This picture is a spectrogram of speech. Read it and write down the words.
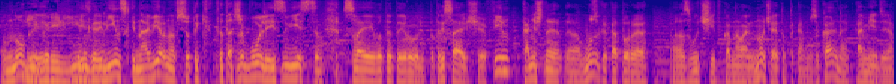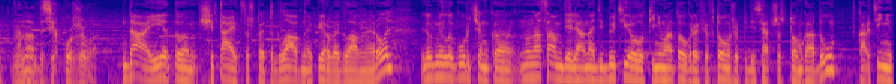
много. Игорь Ильинский. Игорь Ильинский, наверное, все-таки даже более известен в своей вот этой роли. Потрясающий фильм. Конечно, э, музыка, которая э, звучит в «Карнавальной ночи», а это такая музыкальная комедия, она до сих пор жива. Да, и это считается, что это главная, первая главная роль. Людмила Гурченко, ну, на самом деле, она дебютировала в кинематографе в том же 56 году. В картине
